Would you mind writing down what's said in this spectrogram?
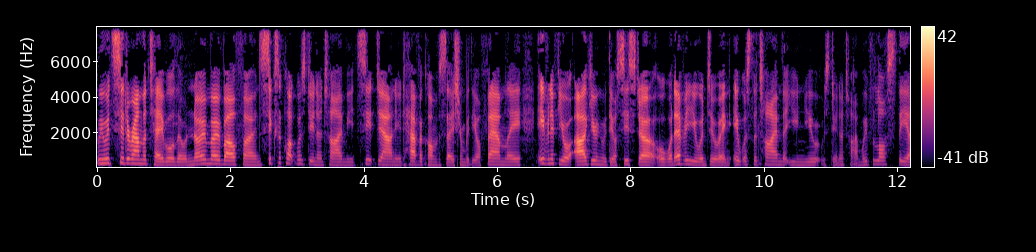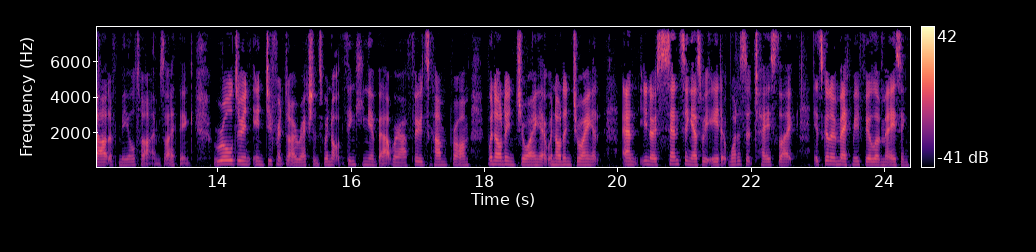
We would sit around the table. There were no mobile phones. Six o'clock was dinner time. You'd sit down. You'd have a conversation with your family. Even if you were arguing with your sister or whatever you were doing, it was the time that you knew it was dinner time. We've lost the art of meal times, I think. We're all doing in different directions. We're not thinking about where our foods come from. We're not enjoying it. We're not enjoying it. And, you know, sensing as we eat it, what does it taste like? It's going to make me feel amazing.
